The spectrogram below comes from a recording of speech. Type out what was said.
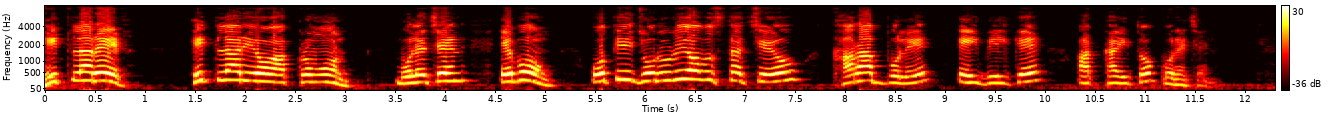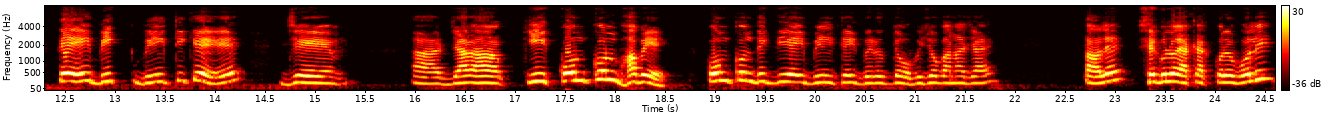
হিটলারের, হিটলারীয় আক্রমণ বলেছেন এবং অতি জরুরি অবস্থার চেয়েও খারাপ বলে এই বিলকে আখ্যায়িত করেছেন। তো এই বিলটিকে যে যারা কি কোন কোন ভাবে কোন কোন দিক দিয়ে এই বিলটির বিরুদ্ধে অভিযোগ আনা যায়, তাহলে সেগুলো এক এক করে বলি।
